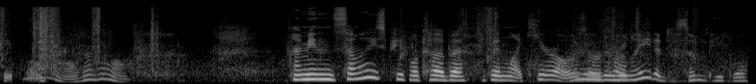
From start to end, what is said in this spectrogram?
people. Wow, at all. I mean, some of these people could have been like I heroes or they're could- related to some people,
